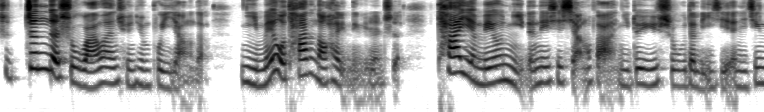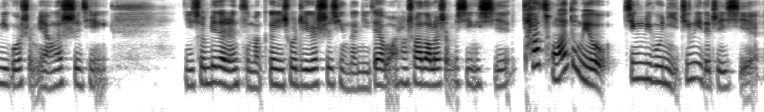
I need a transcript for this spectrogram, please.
是真的是完完全全不一样的。你没有他的脑海里那个认知，他也没有你的那些想法。你对于食物的理解，你经历过什么样的事情？你身边的人怎么跟你说这个事情的？你在网上刷到了什么信息？他从来都没有经历过你经历的这些，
